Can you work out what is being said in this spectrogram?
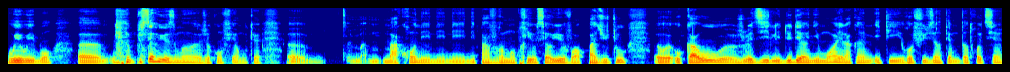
Oui, oui, bon. Euh, plus sérieusement, euh, je confirme que euh, Ma- Macron n'est- pas vraiment pris au sérieux, voire pas du tout. Euh, au cas où, euh, je le dis, les deux derniers mois, il a quand même été refusé en termes d'entretien,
